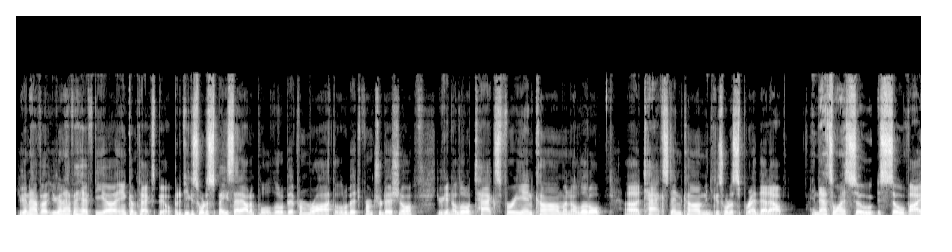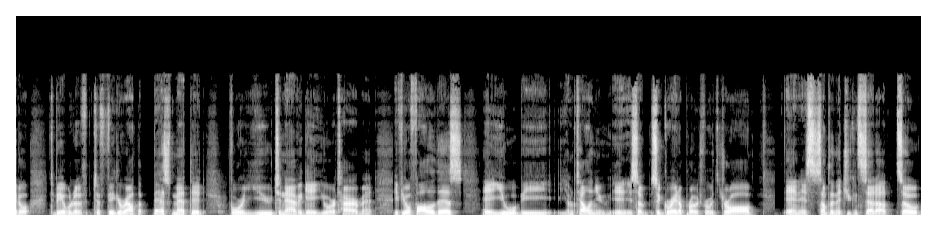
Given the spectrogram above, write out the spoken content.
you're gonna have a you're gonna have a hefty uh, income tax bill. But if you can sort of space that out and pull a little bit from Roth, a little bit from traditional, you're getting a little tax free income and a little uh, taxed income, and you can sort of spread that out. And that's why it's so it's so vital to be able to to figure out the best method for you to navigate your retirement. If you'll follow this, eh, you will be. I'm telling you, it's a it's a great approach for withdrawal and it's something that you can set up. So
